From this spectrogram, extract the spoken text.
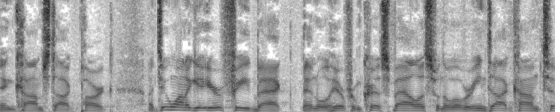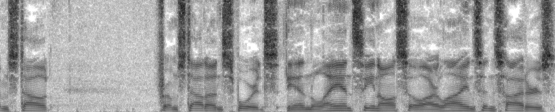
in Comstock Park. I do want to get your feedback, and we'll hear from Chris Balas from the Wolverine.com, Tim Staudt from Staudt on Sports in Lansing. Also, our Lions insiders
